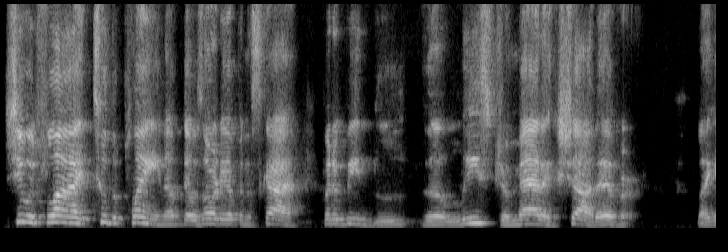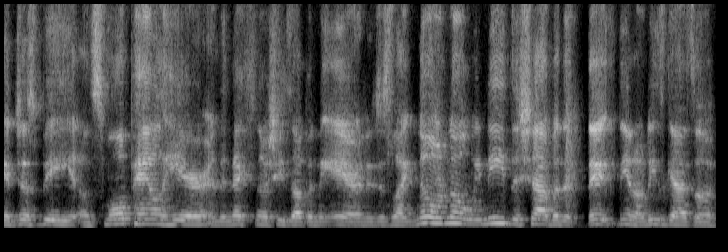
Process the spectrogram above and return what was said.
she would fly to the plane up that was already up in the sky, but it'd be the least dramatic shot ever. Like it'd just be a small panel here, and the next you know she's up in the air, and it's just like, no, no, we need the shot. But they, you know, these guys are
